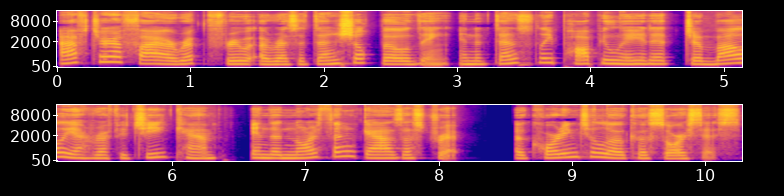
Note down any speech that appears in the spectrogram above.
after a fire ripped through a residential building in a densely populated Jabalia refugee camp in the northern Gaza Strip, according to local sources.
